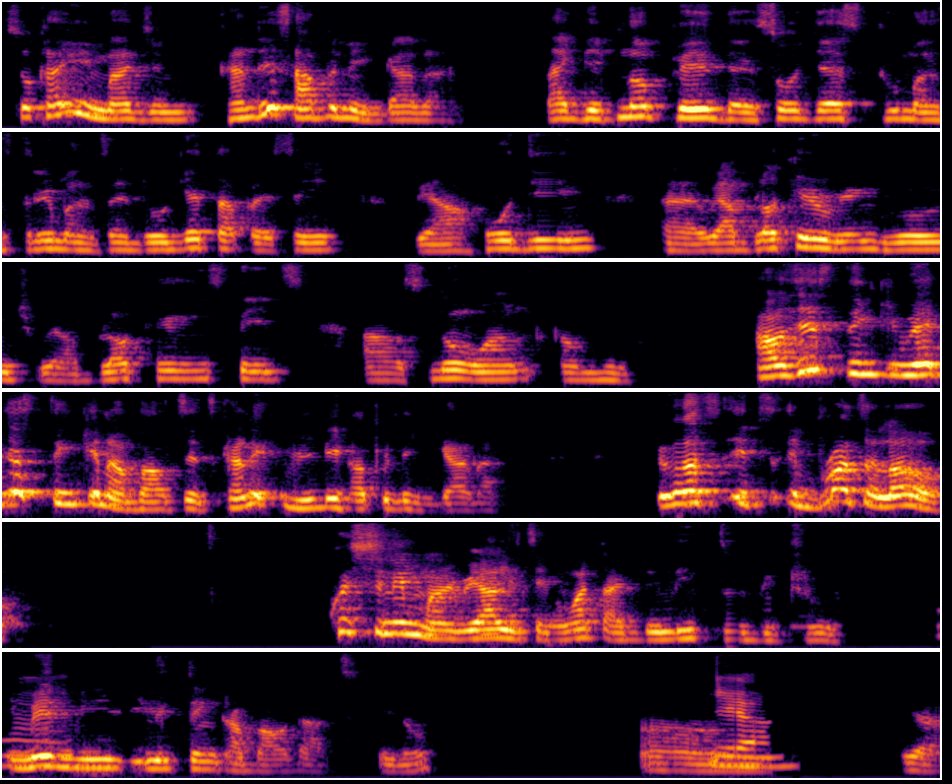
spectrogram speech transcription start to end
so can you imagine? Can this happen in Ghana? Like they've not paid the soldiers two months, three months, and they'll get up and say, we are holding, uh, we are blocking ring roads, we are blocking states as no one can move. I was just thinking, we are just thinking about it. Can it really happen in Ghana? Because it, it brought a lot of questioning my reality and what I believe to be true it made mm. me really think about that, you know. Um, yeah. Yeah.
